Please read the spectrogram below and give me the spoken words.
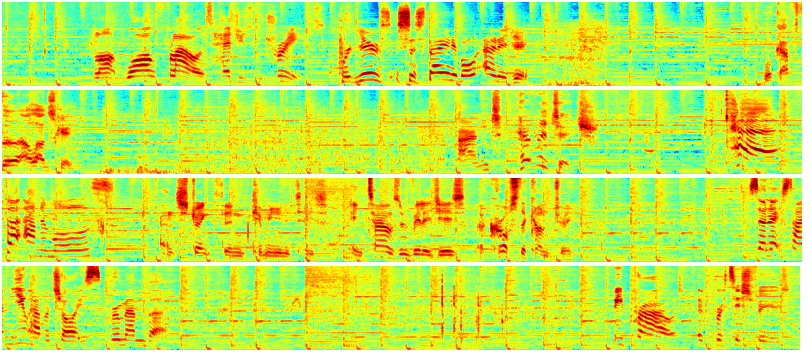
Plant wild flowers, hedges and trees. Produce sustainable energy. Look after our landscape. And heritage. Care for animals. And strengthen communities. In towns and villages across the country. So next time you have a choice, remember. Be proud of British food.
